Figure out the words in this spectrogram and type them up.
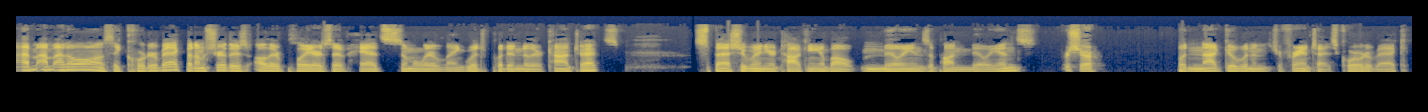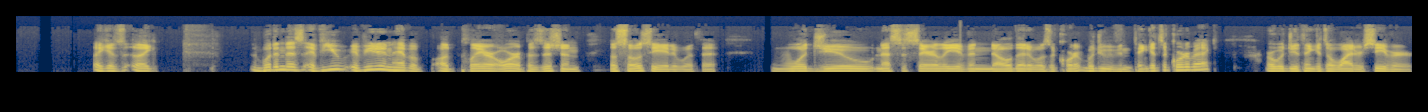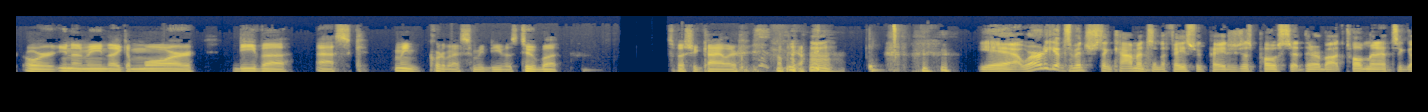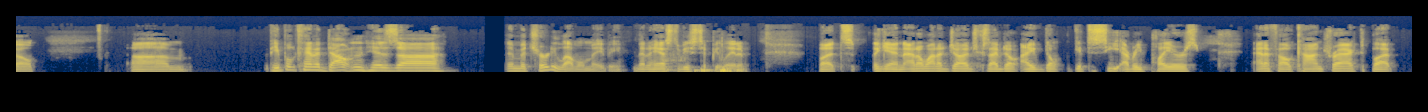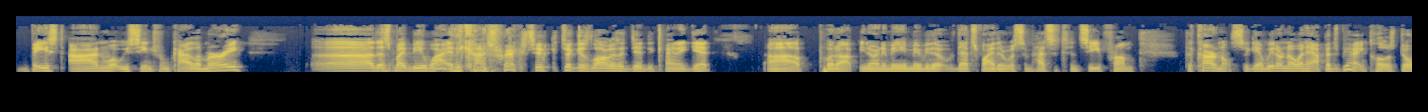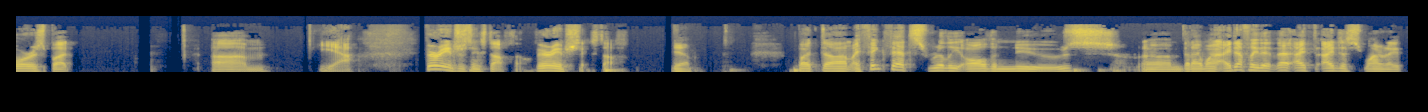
I'm, I'm I don't want to say quarterback, but I'm sure there's other players that have had similar language put into their contracts, especially when you're talking about millions upon millions, For sure. but not good when it's your franchise quarterback. Like it's like wouldn't this if you if you didn't have a, a player or a position associated with it, would you necessarily even know that it was a quarter? Would you even think it's a quarterback, or would you think it's a wide receiver, or you know what I mean, like a more diva esque? I mean, quarterbacks can be divas too, but especially Kyler. yeah, we're already getting some interesting comments on the Facebook page. I just posted there about 12 minutes ago. Um, people kind of doubting his uh maturity level, maybe that it has to be stipulated. But again, I don't want to judge because I don't I don't get to see every player's NFL contract. But based on what we've seen from Kyler Murray, uh, this might be why the contract took, took as long as it did to kind of get uh, put up. You know what I mean? Maybe that, that's why there was some hesitancy from the Cardinals. Again, we don't know what happens behind closed doors, but um, yeah, very interesting stuff, though. Very interesting stuff. Yeah. But um, I think that's really all the news um, that I want. I definitely that, that I I just wanted to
